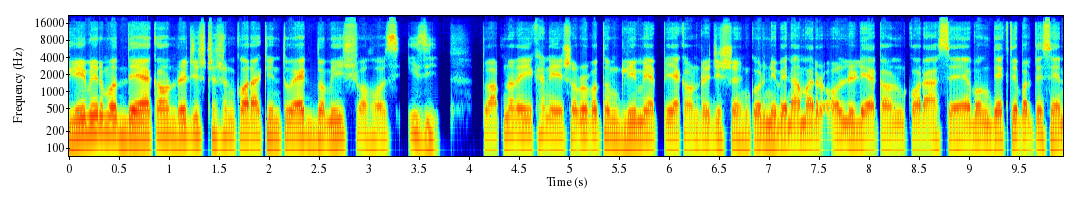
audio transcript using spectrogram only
গ্লিমের মধ্যে অ্যাকাউন্ট রেজিস্ট্রেশন করা কিন্তু একদমই সহজ ইজি তো আপনারা এখানে সর্বপ্রথম গ্লিমে একটি অ্যাকাউন্ট রেজিস্ট্রেশন করে নেবেন। আমার অলরেডি অ্যাকাউন্ট করা আছে এবং দেখতে পারতেছেন,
